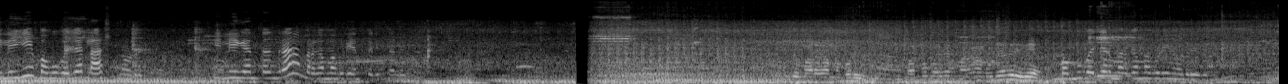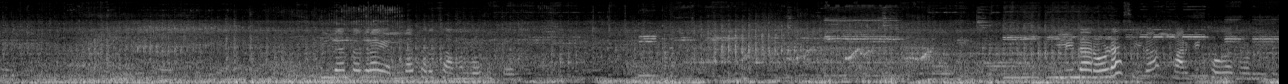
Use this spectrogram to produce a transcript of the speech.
ಇಲ್ಲಿಗೆ ಬಂಬು ಬಜಾರ್ ಲಾಸ್ಟ್ ನೋಡ್ರಿ. ಇಲ್ಲಿಗೆ ಅಂತಂದ್ರೆ ಮರಗಮ್ಮ ಗುಡಿ ಅಂತ ಕರೀತಾರೆ. ಇದು ಮರಗಮ್ಮ ಗುಡಿ. ಬಂಬು ಬಜಾರ್ ಮರಗಮ್ಮ ಗುಡಿ ಅಂದ್ರೆ ಇದೆ. ಬಂಬು ಬಜಾರ್ ಮರಗಮ್ಮ ಗುಡಿ ನೋಡ್ರಿ ಇದು. ಇಲ್ಲ ಅಂತಂದ್ರೆ ಎಲ್ಲ ಥರದ ಸಾಮಾನುಗಳು ಸಿಗ್ತಾವೆ. ಇಲ್ಲಿಂದ ರೋಡ ಸೀದಾ ಮಾರ್ಕೆಟ್ ಹೋಗೋದು ನೋಡ್ರಿ ಇದು.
